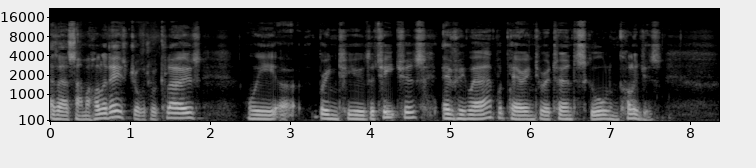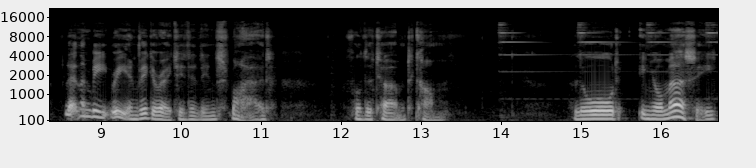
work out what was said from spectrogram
As our summer holidays draw to a close, we uh, bring to you the teachers everywhere preparing to return to school and colleges. Let them be reinvigorated and inspired for the term to come. Lord, in your mercy,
